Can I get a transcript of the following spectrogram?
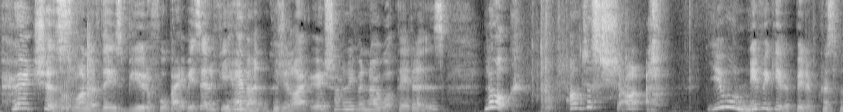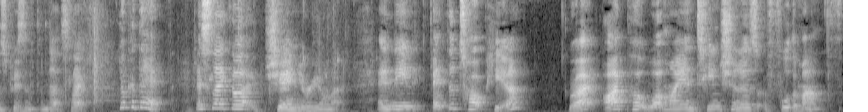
purchased one of these beautiful babies and if you haven't because you're like, Ush, I don't even know what that is. Look, I'm just sh- you will never get a better Christmas present than this. Like, look at that. It's like got January on it. And then at the top here, right, I put what my intention is for the month.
